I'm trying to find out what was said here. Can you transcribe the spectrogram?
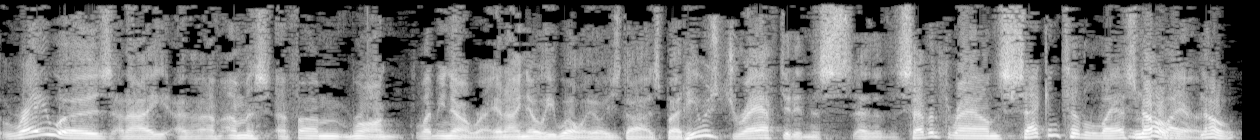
Ray was, and I, I'm, I'm, if I'm wrong, let me know, Ray. And I know he will. He always does. But he was drafted in the, uh, the seventh round, second to the last no, player. no,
